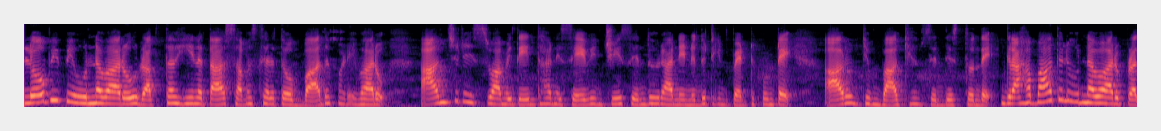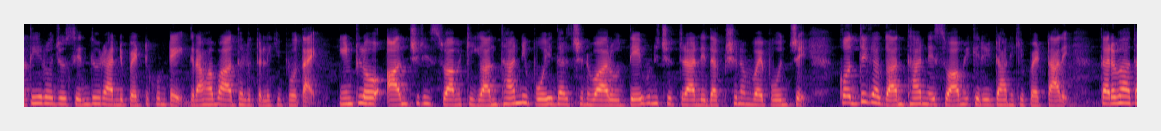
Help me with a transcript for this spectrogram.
లోబీపీ ఉన్నవారు రక్తహీనత సమస్యలతో బాధపడేవారు. ఆంజనేయ స్వామి తీర్థాన్ని సేవించి సింధూరాన్ని నుదుటికి పెట్టుకుంటే ఆరోగ్యం భాగ్యం సిద్ధిస్తుంది. గ్రహ బాధలు ఉన్నవారు ప్రతిరోజు సింధూరాన్ని పెట్టుకుంటే గ్రహ బాధలు తొలగిపోతాయి. ఇంట్లో ఆంజనేయ స్వామికి గంధాన్ని పోయిదర్చిన వారు దేవుని చిత్రాన్ని దక్షిణం వైపు ఉంచి కొద్దిగా గంధాన్ని స్వామి కిరీటానికి పెట్టాలి. తర్వాత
